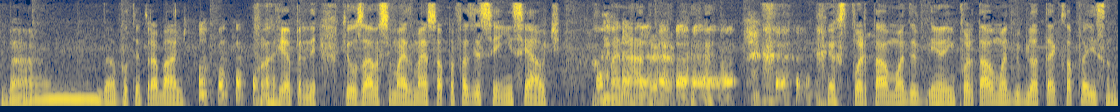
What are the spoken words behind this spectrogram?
Dá, dá, vou ter trabalho. aprender, porque eu usava C++ só pra fazer C in e C out, mais nada. eu exportava um monte de, importava um monte de biblioteca só pra isso, né?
